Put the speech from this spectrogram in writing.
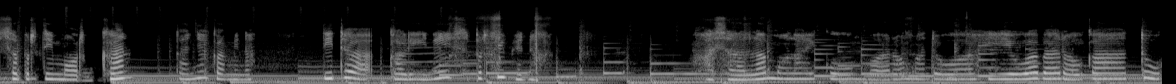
Seperti Morgan Tanya Kak Mina tidak, kali ini seperti benar. Assalamualaikum warahmatullahi wabarakatuh.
